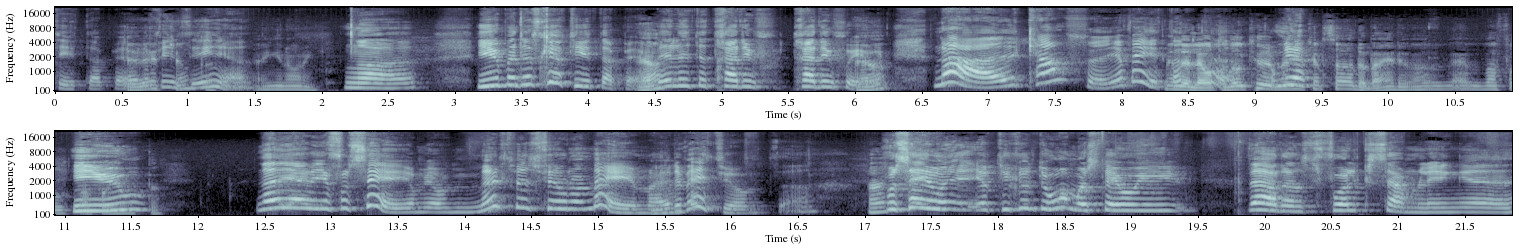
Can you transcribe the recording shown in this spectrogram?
titta på? Det, vet finns jag inte. inget. Jag har ingen aning. Nej. Jo men det ska jag titta på. Ja. Det är lite tradi- tradition. Ja. Nej, kanske. Jag vet Men det inte. låter väl kul med jag... Rickard Söderberg? Det var, varför, varför Jo. inte? Nej, jag, jag får se om jag möjligtvis får någon med mig. Det vet jag inte. Mm. Nej. Får se. Jag tycker inte om att stå i världens folksamling. Eh,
